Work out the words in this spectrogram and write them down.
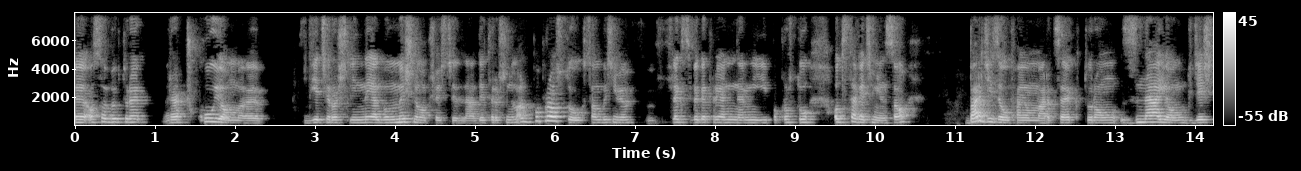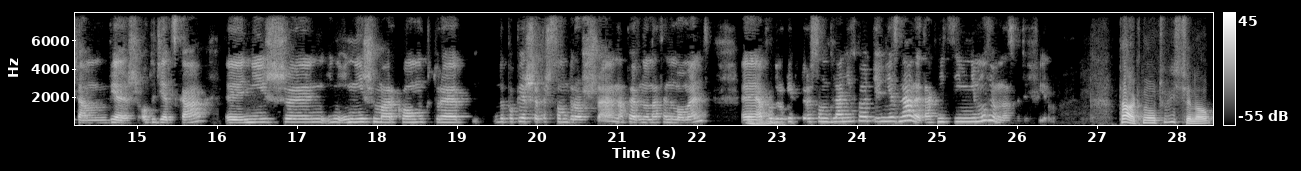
y, osoby, które raczkują w diecie roślinnej albo myślą o przejściu na dietę roślinną, albo po prostu chcą być, nie wiem, wegetarianinem i po prostu odstawiać mięso, bardziej zaufają marce, którą znają gdzieś tam, wiesz, od dziecka, e, niż, e, niż markom, które no po pierwsze też są droższe na pewno na ten moment, mhm. a po drugie, które są dla nich no, nieznane, tak? Nic im nie mówią nazwy tych firm. Tak, no oczywiście. No,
